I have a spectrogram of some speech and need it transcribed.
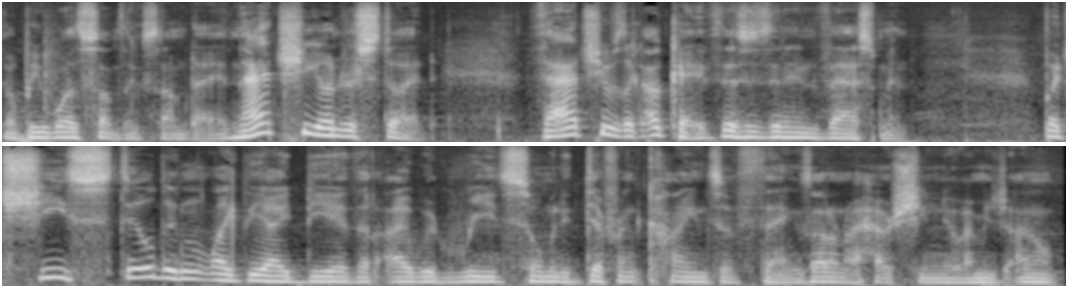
They'll be worth something someday, and that she understood. That she was like, okay, this is an investment. But she still didn't like the idea that I would read so many different kinds of things. I don't know how she knew. I mean, I don't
